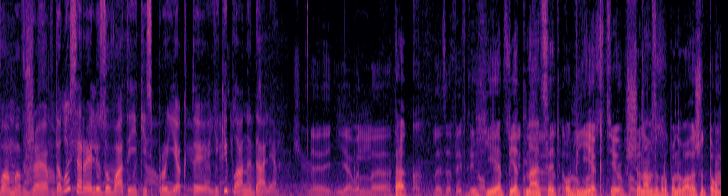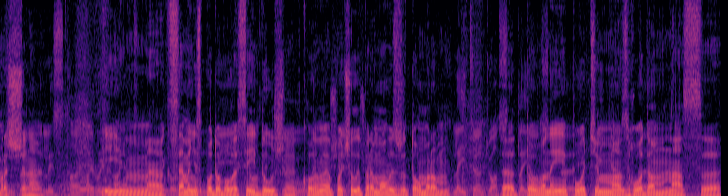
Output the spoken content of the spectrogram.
Вам вже вдалося реалізувати якісь проєкти? Які плани далі? Так, є 15 об'єктів, що нам запропонувала Житомирщина. І це мені сподобалося і дуже. Коли ми почали перемови з Житомиром, е, то вони потім е, згодом нас е,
